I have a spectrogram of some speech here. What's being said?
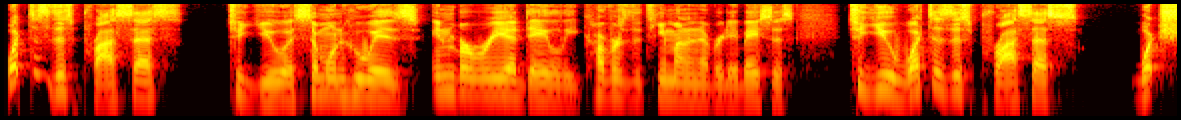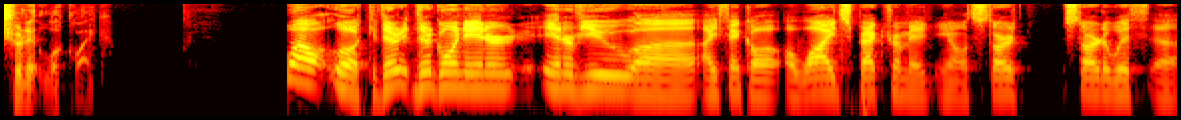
What does this process to you as someone who is in Berea daily, covers the team on an everyday basis, to you, what does this process what should it look like? Well, look, they're they're going to inter- interview. Uh, I think a, a, wide spectrum. It you know start started with uh,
